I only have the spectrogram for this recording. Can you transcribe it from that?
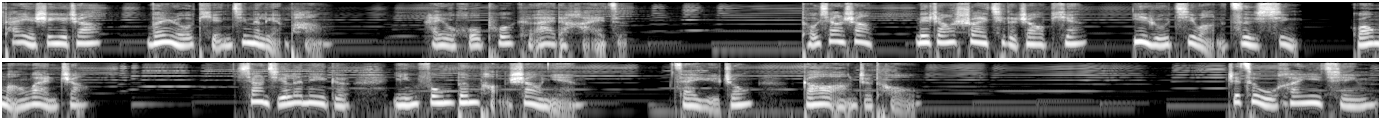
他也是一张温柔恬静的脸庞，还有活泼可爱的孩子。头像上那张帅气的照片，一如既往的自信，光芒万丈，像极了那个迎风奔跑的少年，在雨中高昂着头。这次武汉疫情，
